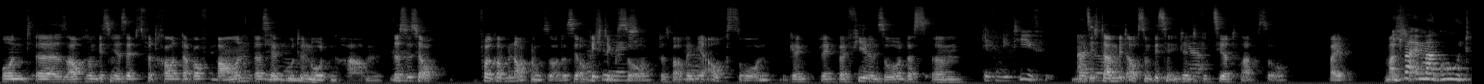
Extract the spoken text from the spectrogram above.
und äh, so auch so ein bisschen ihr Selbstvertrauen darauf bauen, dass sie halt gute Noten haben. Das ist ja auch vollkommen in Ordnung so. Das ist ja auch richtig Natürlich. so. Das war bei Ja. mir auch so und ich denke bei vielen so, dass ähm, definitiv. man sich Also, damit auch so ein bisschen identifiziert hat. So bei Ich war immer gut.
